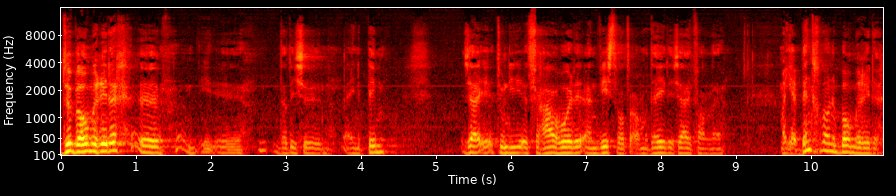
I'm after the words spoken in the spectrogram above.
de bomenridder, dat is ene Pim, toen hij het verhaal hoorde en wist wat we allemaal deden, zei van... Maar jij bent gewoon een bomenridder.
